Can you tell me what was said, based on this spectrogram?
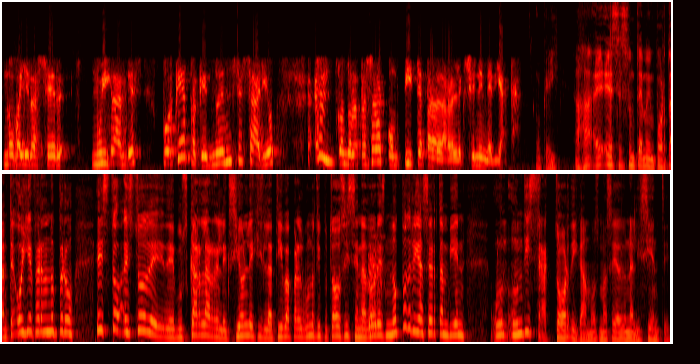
no vayan a ser muy grandes. ¿Por qué? Porque no es necesario cuando la persona compite para la reelección inmediata. Okay. Ajá, e-, ese es un tema importante. Oye, Fernando, pero esto, esto de, buscar la reelección legislativa para algunos diputados y senadores, ¿no podría ser también un, distractor, digamos, más allá de un aliciente?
